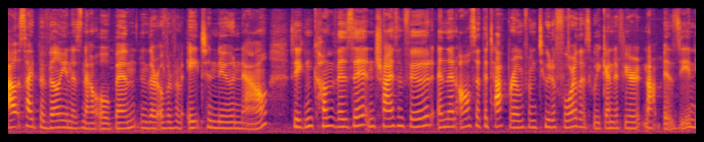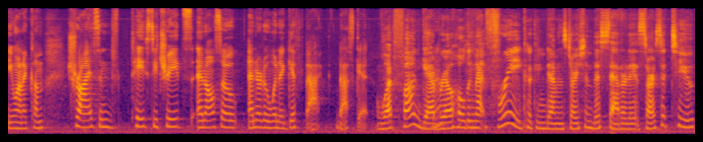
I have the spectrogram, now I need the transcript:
outside pavilion is now open, and they're open from eight to noon now. So you can come visit and try some food, and then also at the tap room from two to four this weekend if you're not busy and you want to come try some tasty treats, and also enter to win a gift back basket. What fun, Gabrielle, holding that free cooking demonstration this Saturday. It starts at 2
